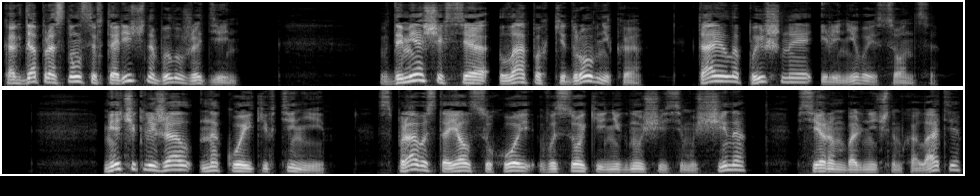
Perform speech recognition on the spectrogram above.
Когда проснулся вторично, был уже день. В дымящихся лапах кедровника таяло пышное и ленивое солнце. Мечик лежал на койке в тени. Справа стоял сухой, высокий, негнущийся мужчина в сером больничном халате,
